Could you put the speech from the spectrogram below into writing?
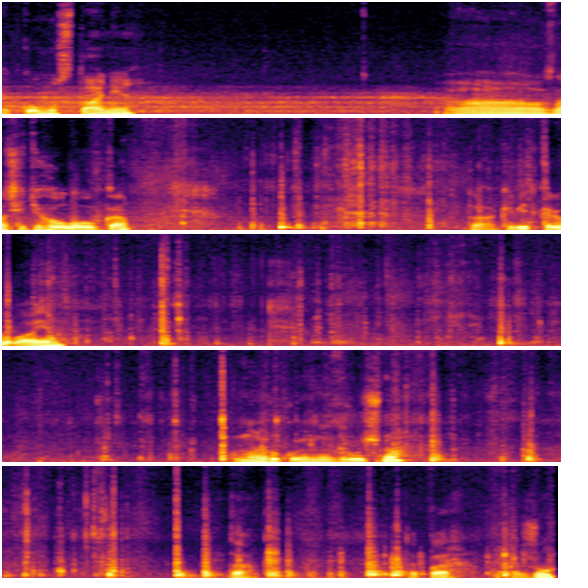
В якому стані. А, значить, головка. Так, відкриваємо. Одною рукою незручно. Так, тепер покажу.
